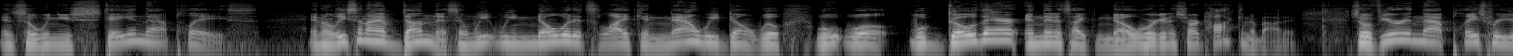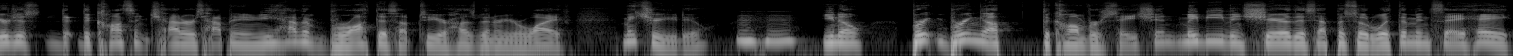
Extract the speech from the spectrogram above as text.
And so when you stay in that place, and Elise and I have done this, and we we know what it's like, and now we don't. We'll we'll we'll we'll go there, and then it's like, no, we're going to start talking about it. So if you're in that place where you're just the, the, constant chatter is happening, and you haven't brought this up to your husband or your wife, make sure you do. Mm-hmm. You know, bring bring up the conversation. Maybe even share this episode with them and say, hey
